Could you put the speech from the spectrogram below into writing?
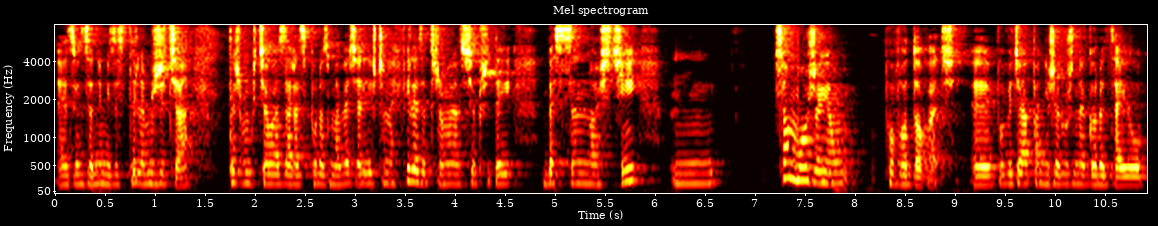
e, związanymi ze stylem życia. Też bym chciała zaraz porozmawiać, ale jeszcze na chwilę zatrzymując się przy tej bezsenności, mm, co może ją powodować? Y, powiedziała Pani, że różnego rodzaju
